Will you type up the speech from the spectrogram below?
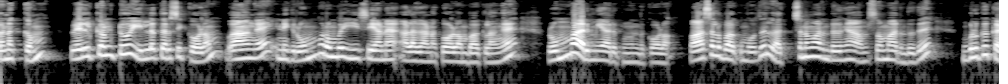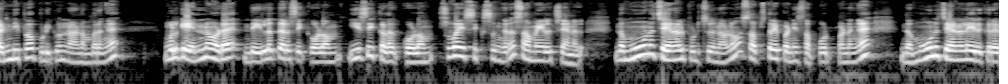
வணக்கம். வெல்கம் டு இல்லத்தரசி கோலம். வாங்க இன்றைக்கி ரொம்ப ரொம்ப ஈஸியான அழகான கோலம் பார்க்கலாங்க. ரொம்ப அருமையாக இருக்குங்க இந்த கோலம். வாசலை பார்க்கும்போது லட்சணமாக இருந்ததுங்க அம்சமாக இருந்தது. உங்களுக்கு கண்டிப்பாக பிடிக்கும்னு நான் நம்புகிறேங்க உங்களுக்கு என்னோட இந்த இல்லத்தரசி கோலம் ஈஸி கலர் கோலம் சுவை சிக்ஸுங்கிற சமையல் சேனல் இந்த மூணு சேனல் பிடிச்சதுனாலும் சப்ஸ்கிரைப் பண்ணி சப்போர்ட் பண்ணுங்கள் இந்த மூணு சேனலில் இருக்கிற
